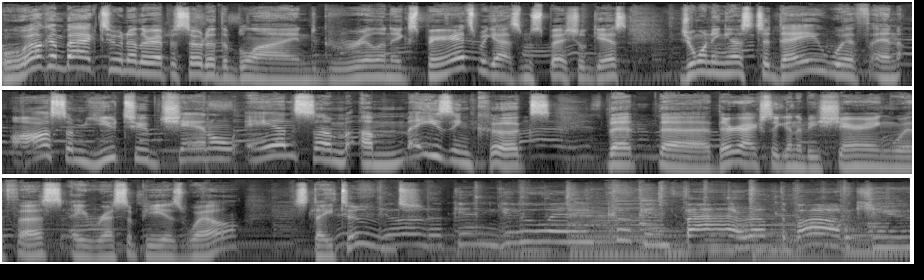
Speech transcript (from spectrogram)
Welcome back to another episode of the Blind Grilling Experience. We got some special guests joining us today with an awesome YouTube channel and some amazing cooks that uh, they're actually going to be sharing with us a recipe as well. Stay tuned. You're looking, you fire up the barbecue.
